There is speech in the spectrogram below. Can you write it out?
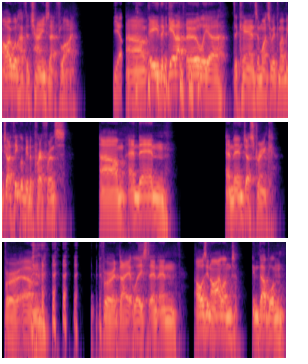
I will have to change that flight. Yep. Um, either get up earlier to Cairns and watch it with my, which I think would be the preference, um, and then and then just drink for um, for a day at least. And and I was in Ireland in Dublin.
